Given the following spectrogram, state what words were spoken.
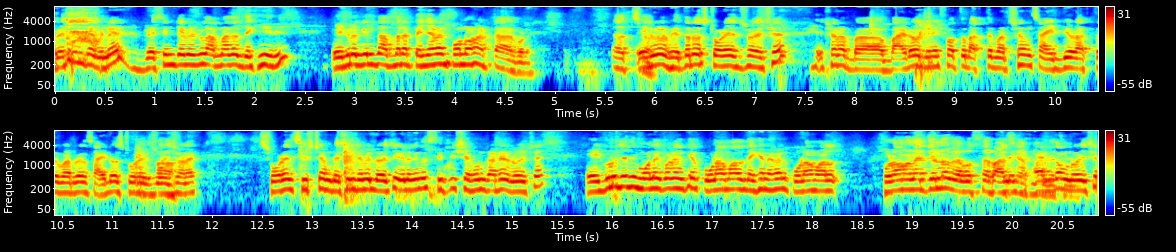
ড্রেসিং টেবিলের ড্রেসিং টেবিলগুলো আপনাদের দেখিয়ে দিই। এগুলো কিন্তু আপনারা পেয়ে যাবেন পনেরো হাজার টাকা করে। আচ্ছা। এগুলোর ভেতরেও স্টোরেজ রয়েছে। এছাড়া বাইরেও জিনিসপত্র রাখতে পারছেন সাইড দিয়েও রাখতে পারবেন সাইডেও স্টোরেজ রয়েছে অনেক। স্টোরেজ সিস্টেম ড্রেসিং টেবিল রয়েছে এগুলো কিন্তু সিপি সেগুন কাঠের রয়েছে। এইগুলো যদি মনে করেন কেউ পোড়া মাল দেখে নেবেন পোড়া মাল পোড়ামানের জন্য ব্যবস্থা একদম রয়েছে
